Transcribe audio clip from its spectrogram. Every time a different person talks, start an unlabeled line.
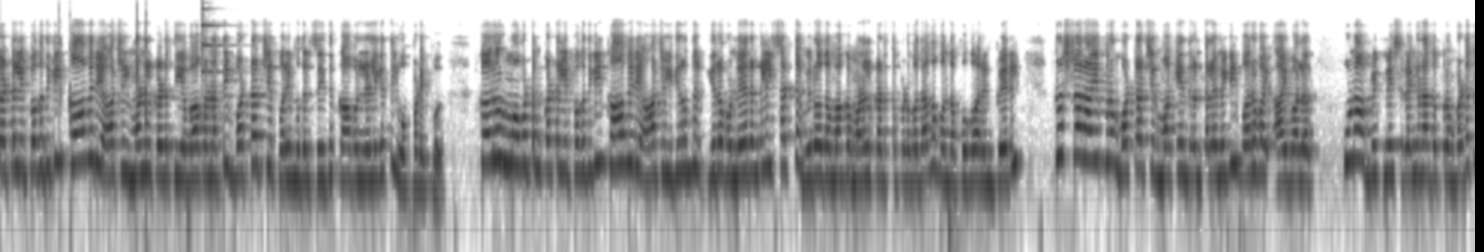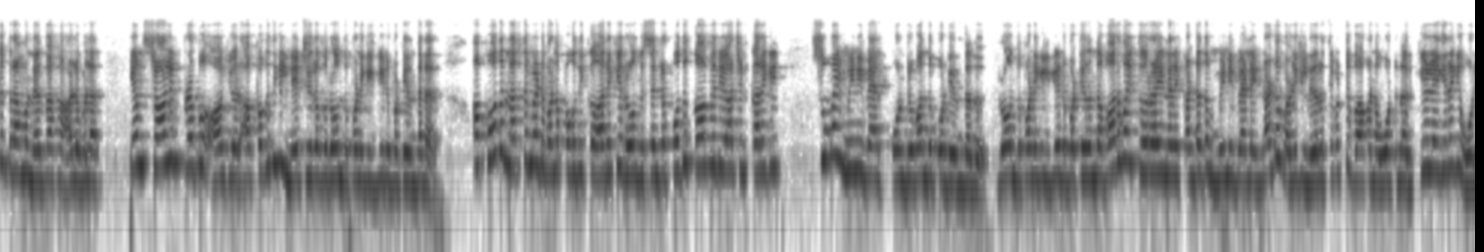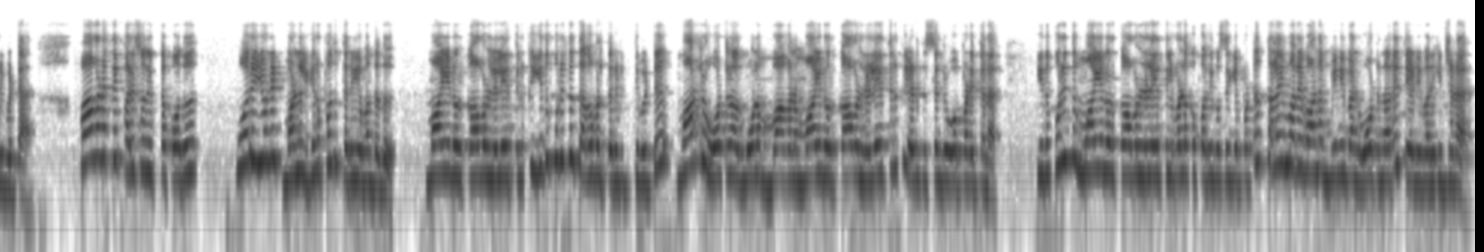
கட்டளை பகுதியில் காவிரி ஆற்றில் மணல் கடத்திய வாகனத்தை வட்டாட்சியர் பறிமுதல் செய்து காவல் நிலையத்தில் ஒப்படைப்பு. கரூர் மாவட்டம் கட்டளை பகுதியில் காவிரி ஆற்றில் இருந்து இரவு நேரங்களில் சட்ட விரோதமாக மணல் கடத்தப்படுவதாக வந்த புகாரின் பேரில் கிருஷ்ணராயபுரம் வட்டாட்சியர் மகேந்திரன் தலைமையில் வருவாய் ஆய்வாளர் குணா விக்னேஷ் ரெங்கநாதபுரம் வடக்கு கிராம நிர்வாக அலுவலர் எம் ஸ்டாலின் பிரபு ஆகியோர் அப்பகுதியில் நேற்றிரவு ரோந்து பணியில் ஈடுபட்டிருந்தனர். அப்போது நத்தமேடு வனப்பகுதிக்கு அருகே ரோந்து சென்ற போது காவிரி ஆற்றின் கரையில் சுமை மினி வேன் ஒன்று வந்து கொண்டிருந்தது. ரோந்து பணியில் ஈடுபட்டிருந்த வருவாய் துறையினரை கண்டதும் மினி வேனை நடு வழியில் நிறுத்திவிட்டு வாகன ஓட்டுநர் கீழே இறங்கி ஓடிவிட்டார். வாகனத்தை பரிசோதித்த போது ஒரு யூனிட் மணல் இருப்பது தெரிய வந்தது. மாயனூர் காவல் நிலையத்திற்கு இது குறித்து தகவல் தெரிவித்துவிட்டு மாற்று ஓட்டுநர் மூலம் வாகனம் மாயனூர் காவல் நிலையத்திற்கு எடுத்து சென்று ஒப்படைத்தனர். இது குறித்து மாயனூர் காவல் நிலையத்தில் வழக்கு பதிவு செய்யப்பட்டு தலைமறைவான மினிவன் ஓட்டுநரை தேடி வருகின்றனர்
